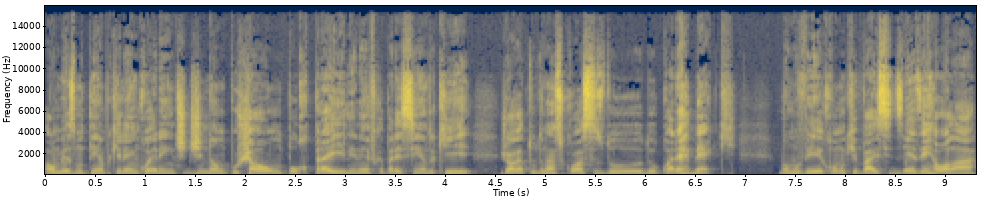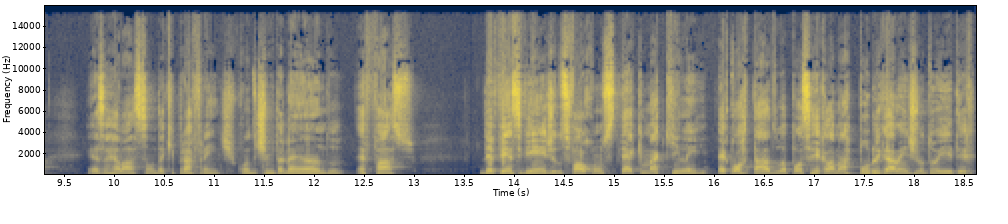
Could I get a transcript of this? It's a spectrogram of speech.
ao mesmo tempo que ele é incoerente de não puxar um pouco para ele, né? Fica parecendo que joga tudo nas costas do, do quarterback. Vamos ver como que vai se desenrolar essa relação daqui para frente. Quando o time tá ganhando, é fácil. Defensive end dos Falcons, Tech McKinley, é cortado após reclamar publicamente no Twitter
